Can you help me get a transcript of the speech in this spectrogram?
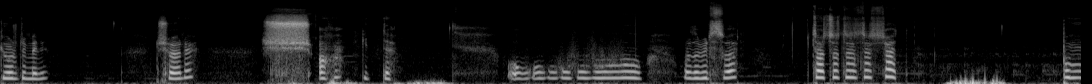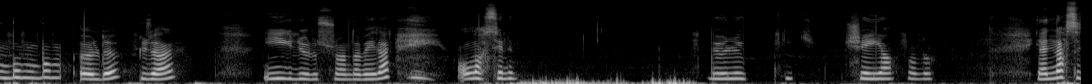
Gördü beni. Şöyle. Şş, aha gitti. Oo, oo, oo, oo. Orada birisi var. Çat çat çat çat çat. Bum bum bum öldü. Güzel. İyi gidiyoruz şu anda beyler. Allah senin. Böyle hiç şey yapmadı. Yani nasıl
